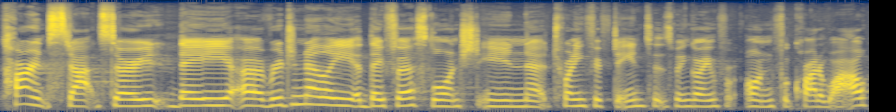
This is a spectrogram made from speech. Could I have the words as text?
current stats. So they originally they first launched in uh, 2015, so it's been going for, on for quite a while.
